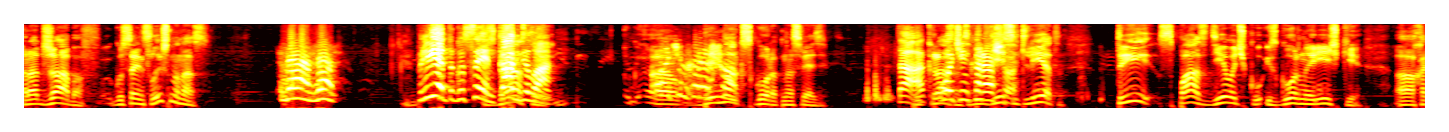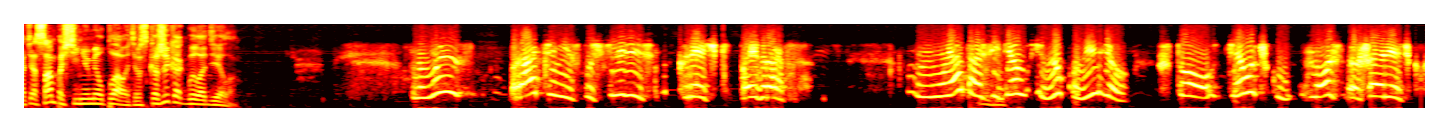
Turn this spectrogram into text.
Раджабов. Гусейн, слышно нас? Да, да. Привет, Гусейн, как дела? А, Очень хорошо. Буйнакс, город на связи. Так, Прекрасно. очень Тебе хорошо. 10 лет. Ты спас девочку из горной речки, а, хотя сам почти не умел плавать. Расскажи, как было дело. Ну, мы братьями спустились к речке поиграться. Ну, я там сидел и вдруг увидел, что девочку уносит большая речка.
